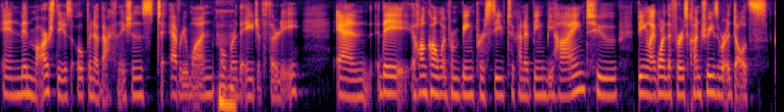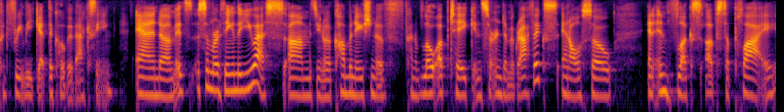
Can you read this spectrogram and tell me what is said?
in mid March, they just opened up vaccinations to everyone mm-hmm. over the age of 30 and they Hong Kong went from being perceived to kind of being behind to being like one of the first countries where adults could freely get the COVID vaccine. And um, it's a similar thing in the U.S. Um, it's you know a combination of kind of low uptake in certain demographics and also an influx of supply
